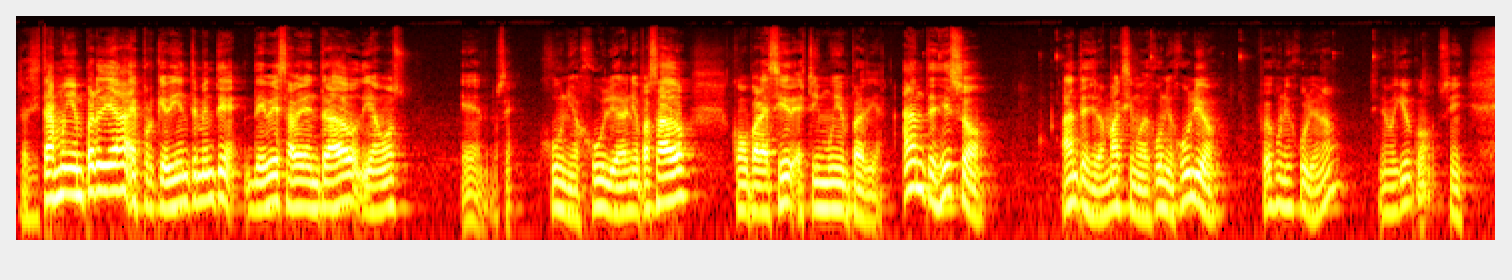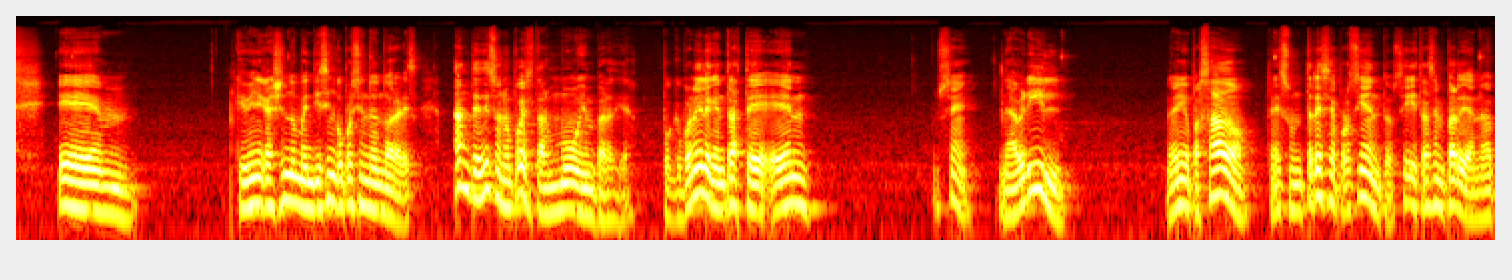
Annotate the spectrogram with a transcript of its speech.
O sea, si estás muy en pérdida es porque evidentemente debes haber entrado, digamos, en, no sé, junio, julio del año pasado, como para decir estoy muy en pérdida. Antes de eso, antes de los máximos de junio, julio, fue junio, julio, ¿no? Si no me equivoco, sí. Em, que viene cayendo un 25% en dólares. Antes de eso no puedes estar muy en pérdida. Porque ponele que entraste en, no sé, en abril del año pasado, tenés un 13%. Sí, estás en pérdida, no,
